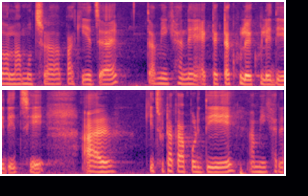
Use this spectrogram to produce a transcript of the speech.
দলা মোচড়া পাকিয়ে যায়। তো আমি এখানে একটা একটা খুলে খুলে দিয়ে দিচ্ছি। আর কিছুটা কাপড় দিয়ে আমি এখানে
